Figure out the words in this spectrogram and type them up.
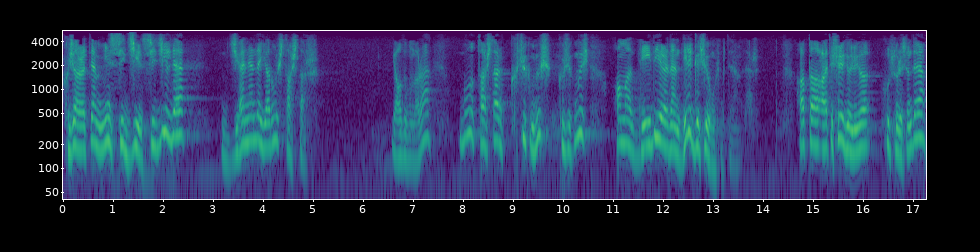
Hıcaretten min sicil. Sicil de cehennemde yarılmış taşlar. Yağdı bunlara. Bu taşlar küçükmüş, küçükmüş ama değdiği yerden delip geçiyormuş muhtemelenler. Hatta ayet-i şöyle geliyor Hud suresinde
